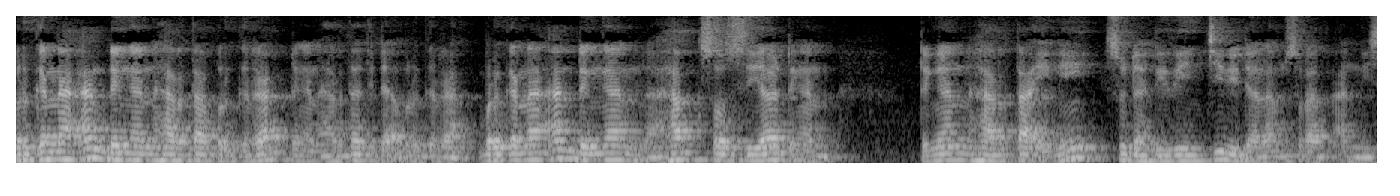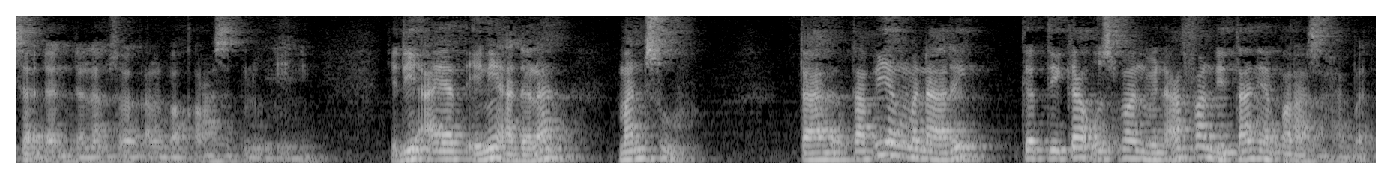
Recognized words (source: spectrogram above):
berkenaan dengan harta bergerak dengan harta tidak bergerak, berkenaan dengan hak sosial dengan dengan harta ini sudah dirinci di dalam surat An-Nisa dan dalam surat Al-Baqarah sebelum ini. Jadi ayat ini adalah mansuh. Tapi yang menarik ketika Utsman bin Affan ditanya para sahabat,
